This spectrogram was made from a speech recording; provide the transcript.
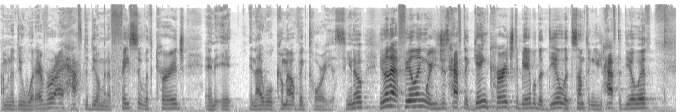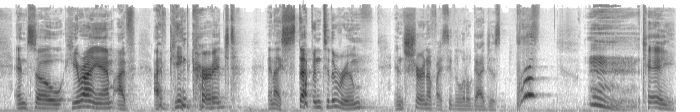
I'm gonna do whatever I have to do. I'm gonna face it with courage and it and I will come out victorious. You know, you know that feeling where you just have to gain courage to be able to deal with something you have to deal with? And so here I am, I've I've gained courage, and I step into the room, and sure enough, I see the little guy just mm, okay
